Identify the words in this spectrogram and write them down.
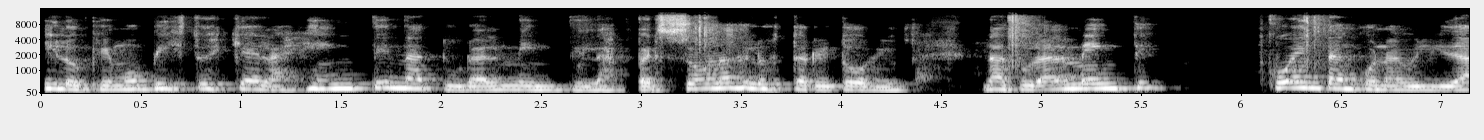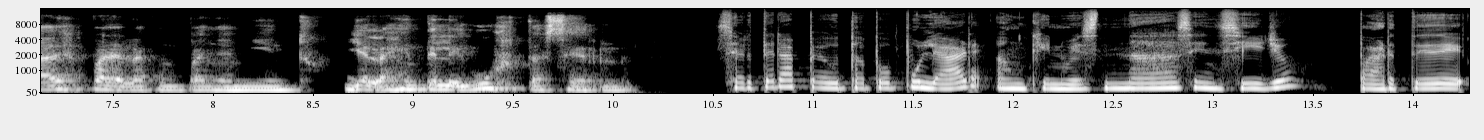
Y lo que hemos visto es que a la gente naturalmente, las personas de los territorios, naturalmente cuentan con habilidades para el acompañamiento y a la gente le gusta hacerlo. Ser terapeuta popular, aunque no es nada sencillo, parte de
